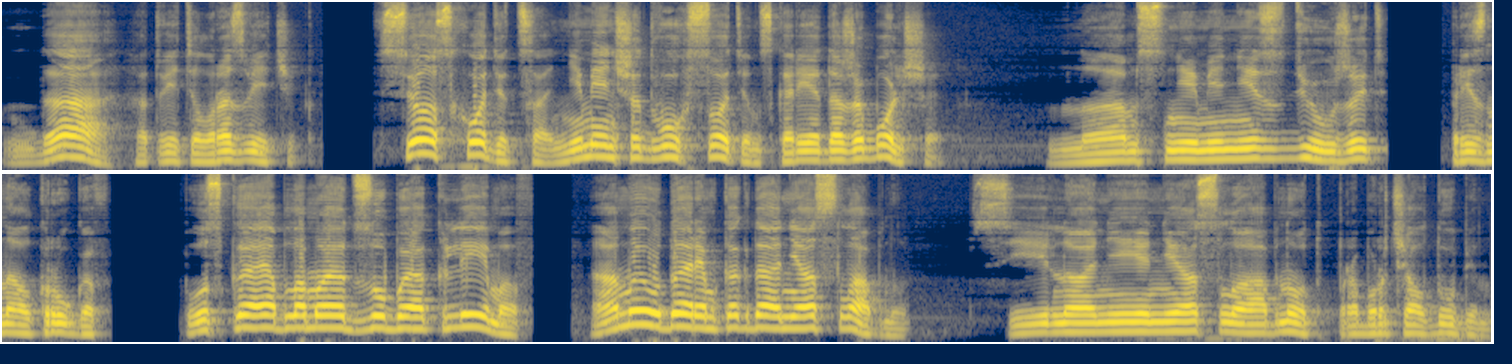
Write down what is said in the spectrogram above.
Да, ответил разведчик. Все сходится, не меньше двух сотен, скорее даже больше. Нам с ними не сдюжить, признал Кругов. Пускай обломают зубы Аклимов, а мы ударим, когда они ослабнут. Сильно они не ослабнут, пробурчал Дубин.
